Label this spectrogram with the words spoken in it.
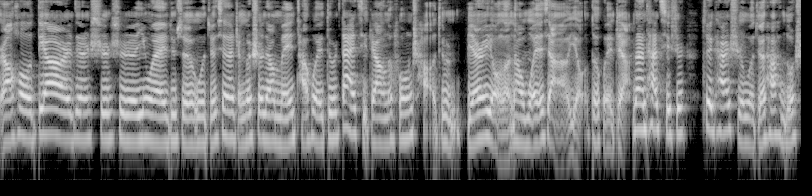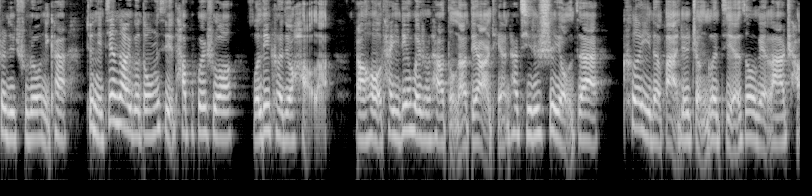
然后第二件事是因为就是我觉得现在整个社交媒体它会就是带起这样的风潮，就是别人有了，那我也想要有，都会这样。但是它其实最开始我觉得它很多设计初衷，你看，就你建造一个东西，它不会说我立刻就好了，然后它一定会说它要等到第二天，它其实是有在。刻意的把这整个节奏给拉长，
